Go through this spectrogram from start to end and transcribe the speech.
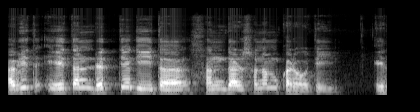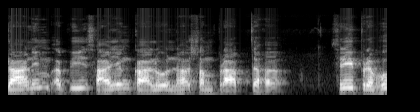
अभित एतन्नृत्यगीत संदर्शनम करोति। इदानीम अपि सायंकालो न संप्राप्तः श्री प्रभु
